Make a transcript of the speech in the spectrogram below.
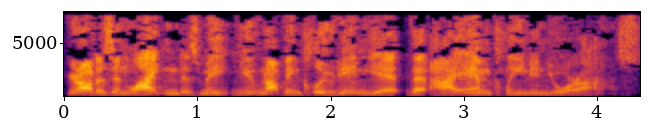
You're not as enlightened as me. You've not been clued in yet that I am clean in your eyes.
